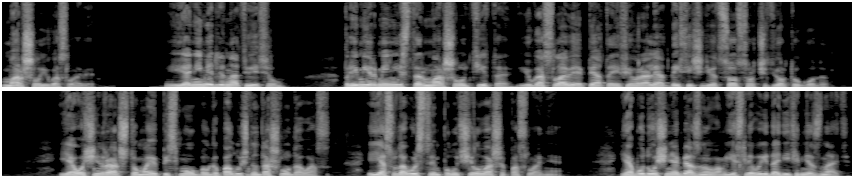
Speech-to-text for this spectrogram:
маршал Югославии. Я немедленно ответил. Премьер-министр маршалу Тита, Югославия, 5 февраля 1944 года. Я очень рад, что мое письмо благополучно дошло до вас, и я с удовольствием получил ваше послание. Я буду очень обязан вам, если вы дадите мне знать,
